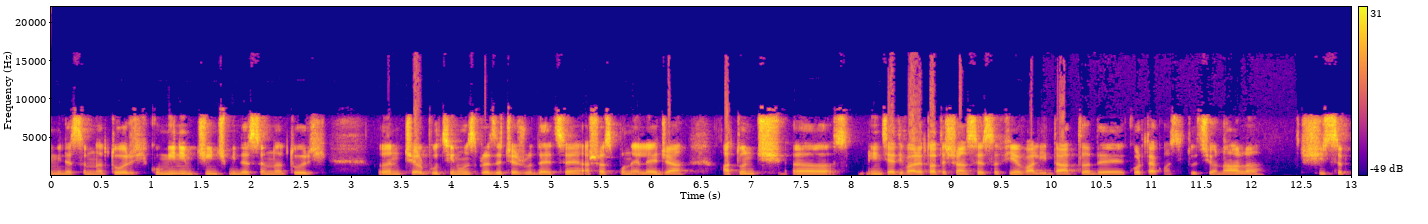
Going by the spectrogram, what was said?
100.000 de semnături, cu minim 5.000 de semnături în cel puțin 11 județe, așa spune legea, atunci uh, inițiativa are toate șansele să fie validată de Curtea Constituțională și să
